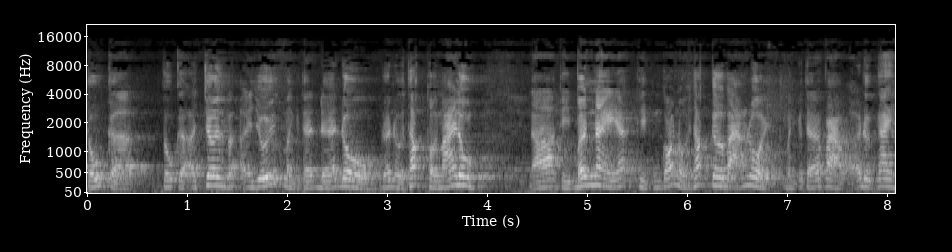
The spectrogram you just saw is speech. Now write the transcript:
tủ kệ tủ kệ ở trên và ở dưới mình có thể để đồ để nội thất thoải mái luôn đó thì bên này á, thì cũng có nội thất cơ bản rồi mình có thể vào ở được ngay.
